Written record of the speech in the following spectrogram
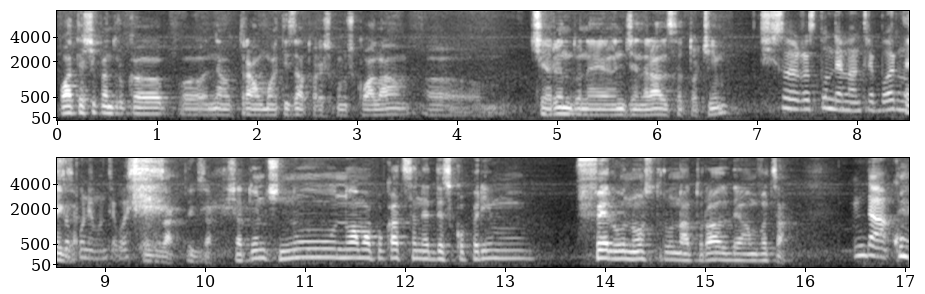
poate și pentru că uh, ne-au traumatizat oareșcum școala, uh, cerându-ne în general să tocim. Și să răspundem la întrebări, nu exact. să punem întrebări. Exact, exact. Și atunci nu, nu am apucat să ne descoperim felul nostru natural de a învăța. Da. Cum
